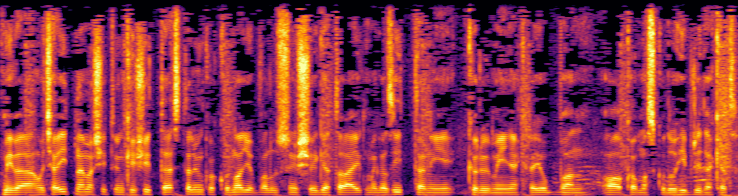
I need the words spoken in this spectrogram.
mivel hogyha itt nemesítünk és itt tesztelünk, akkor nagyobb valószínűséggel találjuk meg az itteni körülményekre jobban alkalmazkodó hibrideket.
